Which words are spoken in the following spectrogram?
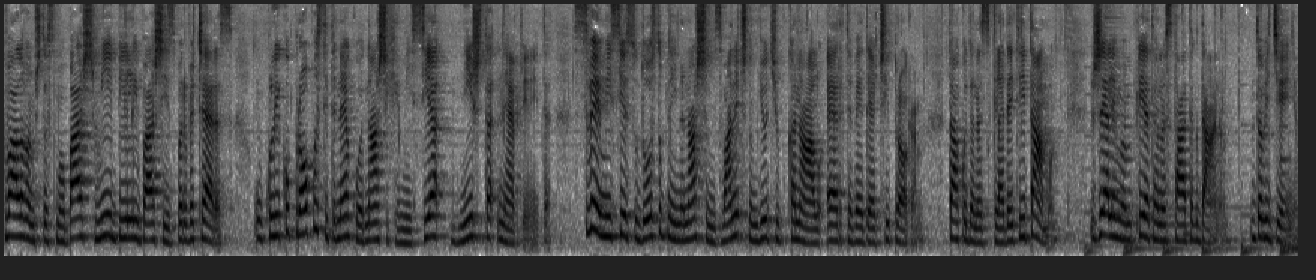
Hvala vam što smo baš mi bili vaš izbor večeras. Ukoliko propustite neku od naših emisija, ništa ne brinite. Sve emisije su dostupne i na našem zvaničnom YouTube kanalu RTV Dečiji program, tako da nas gledajte i tamo. Želim vam prijatan ostatak dana. Doviđenja.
